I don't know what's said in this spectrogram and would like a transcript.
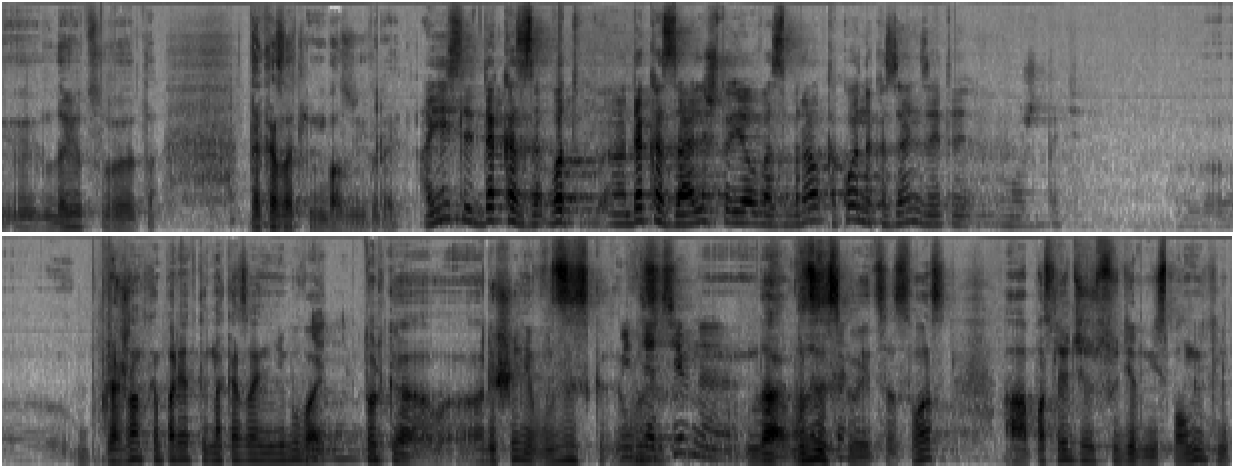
э, дается это, доказательную базу играет. А если доказа... вот, э, доказали, что я у вас брал, какое наказание за это? В гражданском порядке наказания не бывает. Не- не- Только э, решение взыска... взы- Медиативное? Да, взыскивается с вас, а последующий судебный исполнитель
